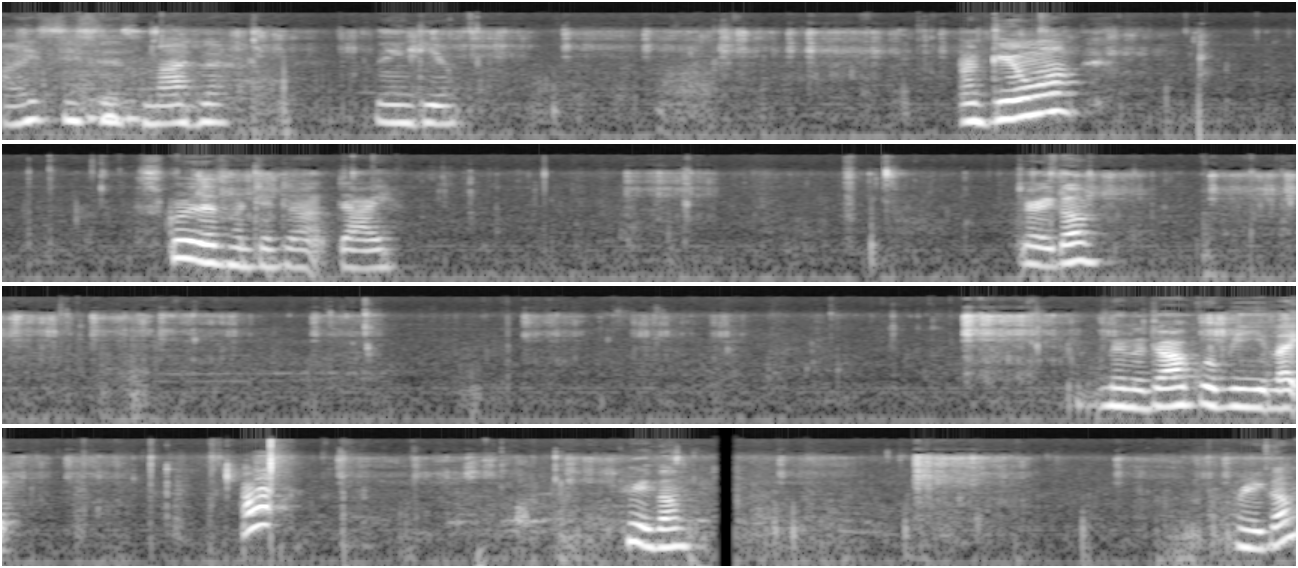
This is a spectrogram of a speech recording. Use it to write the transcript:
Ay, sí se es mala. Thank you. Okay, one. Screw this magenta dye. There you go. Then the dog will be like. Here you go. Here you go.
